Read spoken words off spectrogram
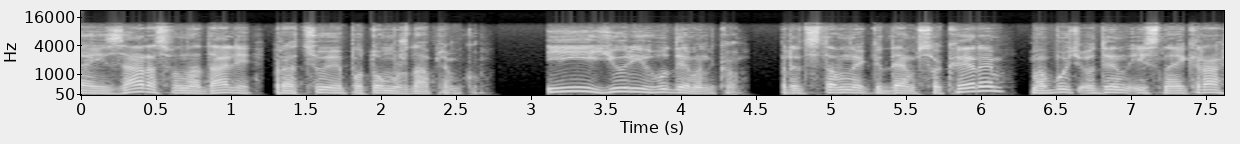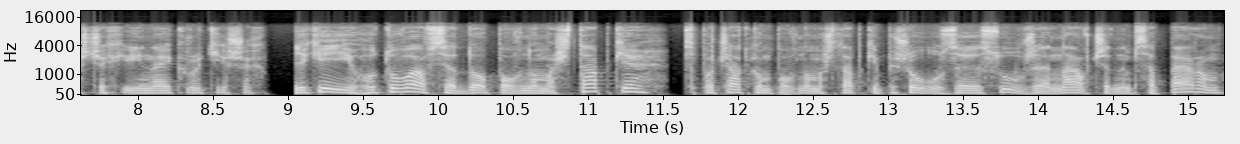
Та й зараз вона далі працює по тому ж напрямку. І Юрій Гудименко, представник Демсокири, мабуть, один із найкращих і найкрутіших, який готувався до повномасштабки. З початком повномасштабки пішов у ЗСУ вже навченим сапером,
